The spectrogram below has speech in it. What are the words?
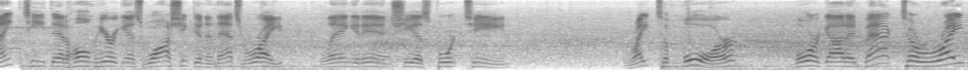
19th at home here against Washington, and that's Wright laying it in. She has 14. Wright to Moore. Moore got it back to Wright,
